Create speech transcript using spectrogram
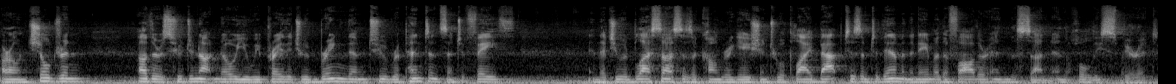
our own children others who do not know you. We pray that you would bring them to repentance and to faith, and that you would bless us as a congregation to apply baptism to them in the name of the Father, and the Son, and the Holy Spirit.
